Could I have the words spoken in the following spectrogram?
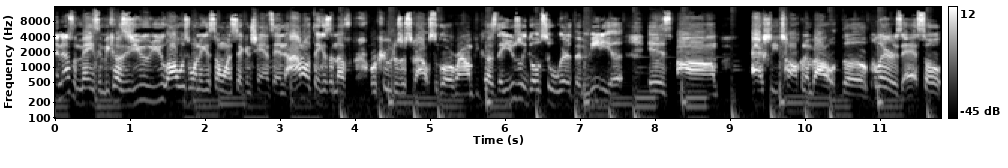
And that's amazing because you you always want to get someone a second chance, and I don't think it's enough recruiters or scouts to go around because they usually go to where the media is um actually talking about the players at. So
